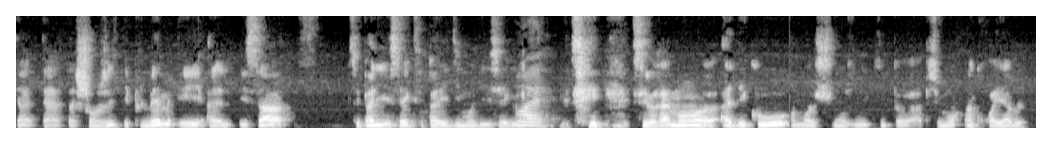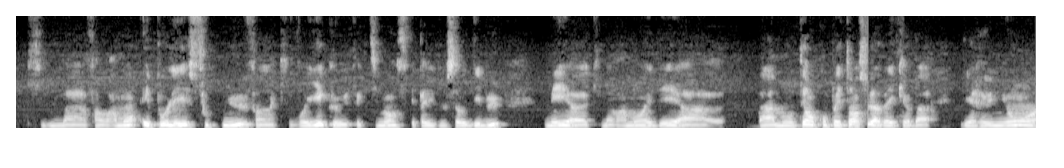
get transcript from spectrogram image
t'as changé t'es plus le même et et ça c'est pas l'ISEG, c'est pas les 10 mois d'ISEG. Ouais. C'est vraiment euh, adéco. moi, je suis dans une équipe euh, absolument incroyable qui m'a enfin vraiment épaulé, soutenu, enfin qui voyait que effectivement, c'était pas du tout ça au début, mais euh, qui m'a vraiment aidé à, à, monter en compétence avec bah, des réunions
